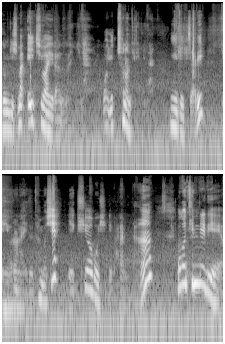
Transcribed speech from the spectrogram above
농기시마 HY라는 아이입니다. 요거 6,000원 드립니다. 2대짜리 예, 이런 아이들도 한 번씩 예, 키워보시기 바랍니다. 요건 딥레드예요.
